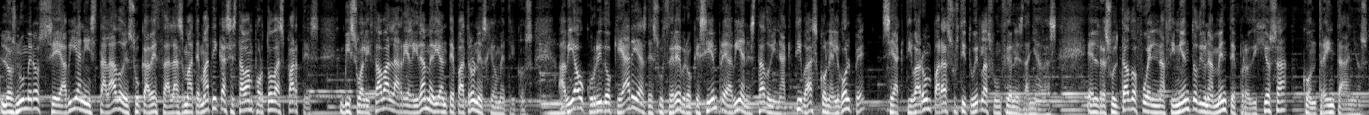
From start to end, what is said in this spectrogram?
Los números se habían instalado en su cabeza, las matemáticas estaban por todas partes. Visualizaba la realidad mediante patrones geométricos. Había ocurrido que áreas de su cerebro que siempre habían estado inactivas con el golpe se activaron para sustituir las funciones dañadas. El resultado fue el nacimiento de una mente prodigiosa con 30 años.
